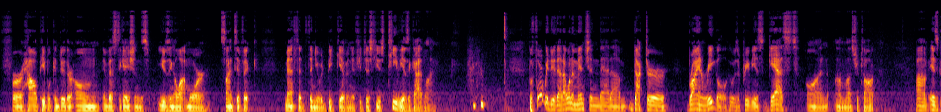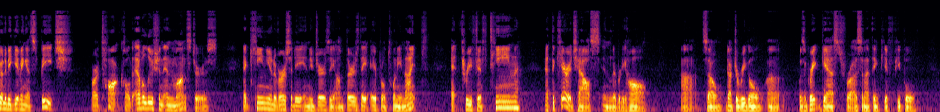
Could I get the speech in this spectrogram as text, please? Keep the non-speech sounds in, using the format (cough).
for how people can do their own investigations using a lot more scientific methods than you would be given if you just used TV as a guideline. (laughs) Before we do that, I want to mention that um, Dr. Brian Regal, who was a previous guest on um, Monster Talk, um, is going to be giving a speech or a talk called Evolution and Monsters at Kean University in New Jersey on Thursday, April 29th at 3:15 at the Carriage House in Liberty Hall. Uh, so Dr. Regal uh, was a great guest for us, and I think if people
